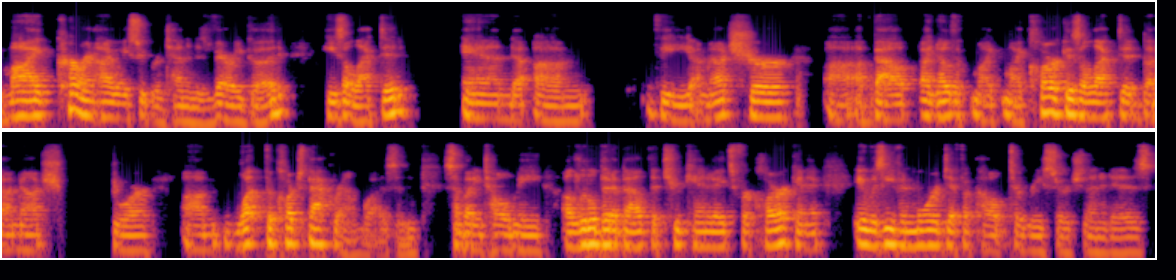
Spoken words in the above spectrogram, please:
my current highway superintendent is very good. He's elected. And um, the, I'm not sure uh, about, I know that my, my clerk is elected, but I'm not sure um, what the clerk's background was. And somebody told me a little bit about the two candidates for clerk, and it, it was even more difficult to research than it is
